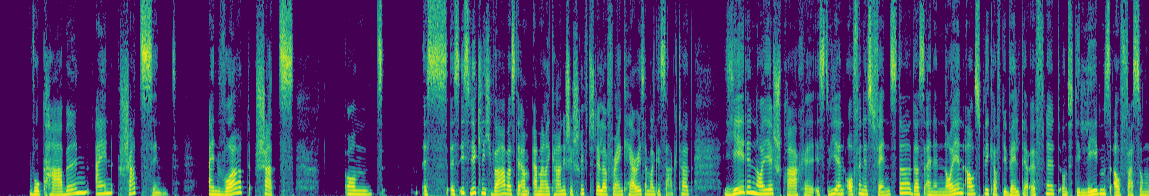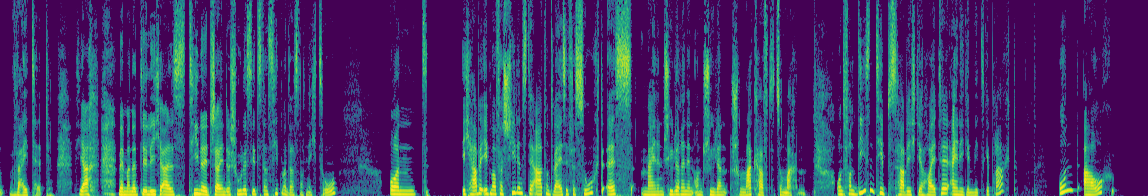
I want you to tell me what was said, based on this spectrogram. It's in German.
Vokabeln ein Schatz sind, ein Wortschatz. Und es, es ist wirklich wahr, was der amerikanische Schriftsteller Frank Harris einmal gesagt hat. Jede neue Sprache ist wie ein offenes Fenster, das einen neuen Ausblick auf die Welt eröffnet und die Lebensauffassung weitet. Ja, wenn man natürlich als Teenager in der Schule sitzt, dann sieht man das noch nicht so. Und ich habe eben auf verschiedenste Art und Weise versucht, es meinen Schülerinnen und Schülern schmackhaft zu machen. Und von diesen Tipps habe ich dir heute einige mitgebracht und auch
